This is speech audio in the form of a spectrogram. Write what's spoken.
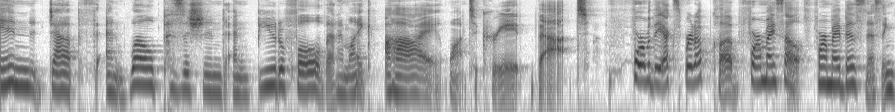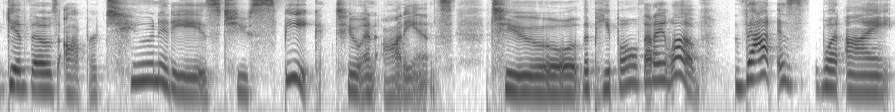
in depth and well positioned and beautiful that I'm like, I want to create that for the Expert Up Club, for myself, for my business, and give those opportunities to speak to an audience, to the people that I love that is what I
